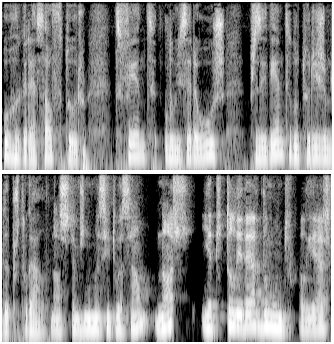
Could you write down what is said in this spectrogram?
o regresso ao futuro. Defende Luís Araújo, presidente do Turismo de Portugal. Nós estamos numa situação, nós e a totalidade do mundo, aliás,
